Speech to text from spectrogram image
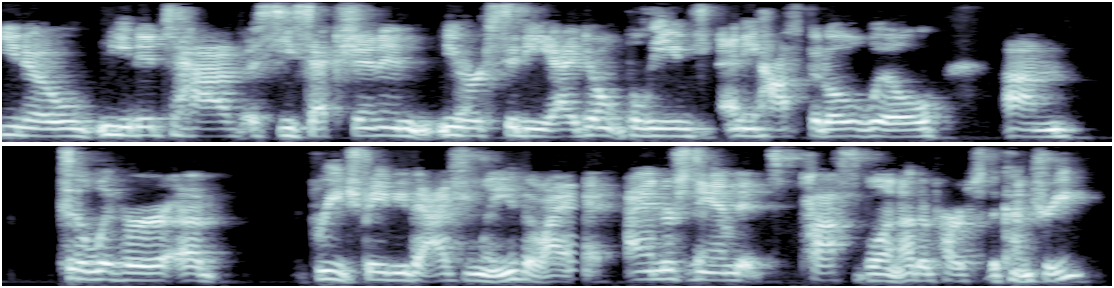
you know, needed to have a C-section in New York City. I don't believe any hospital will, um, deliver a breech baby vaginally, though I, I understand it's possible in other parts of the country,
